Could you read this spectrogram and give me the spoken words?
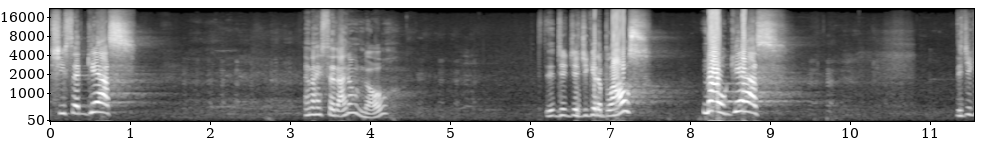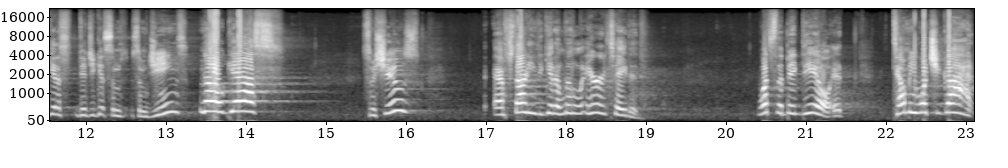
She said, Guess. And I said, I don't know. Did, did you get a blouse? No, guess. Did you get, a, did you get some, some jeans? No, guess. Some shoes? I'm starting to get a little irritated. What's the big deal? It, tell me what you got.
